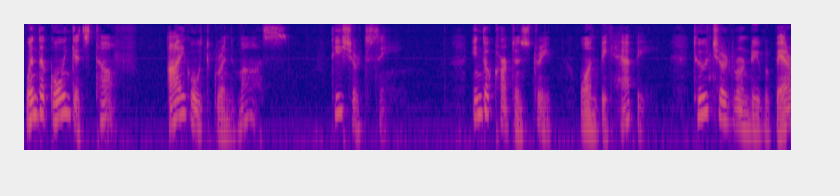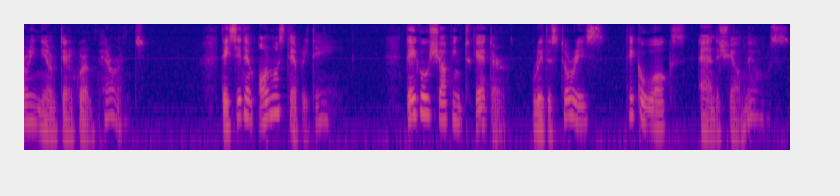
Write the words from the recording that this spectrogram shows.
When the going gets tough, I go to Grandma's. T-shirt scene. In the cartoon strip, One Big Happy, two children live very near their grandparents. They see them almost every day. They go shopping together, read stories, take walks, and share meals.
